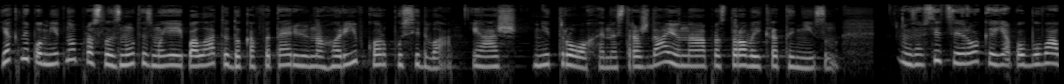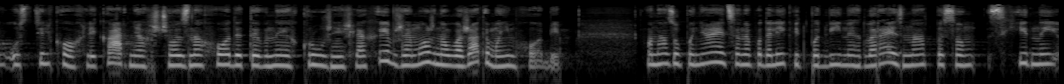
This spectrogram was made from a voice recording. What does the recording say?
як непомітно прослизнути з моєї палати до кафетерію на горі в корпусі 2, і аж нітрохи не страждаю на просторовий кретинізм. За всі ці роки я побував у стількох лікарнях, що знаходити в них кружні шляхи вже можна вважати моїм хобі. Вона зупиняється неподалік від подвійних дверей з надписом Східний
